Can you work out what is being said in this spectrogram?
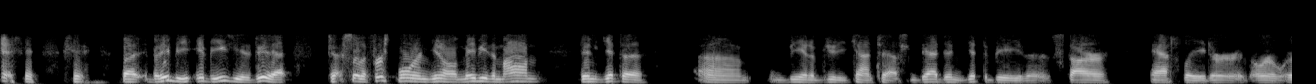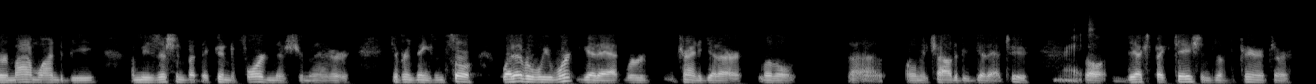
but but it'd be it'd be easy to do that. So the firstborn, you know, maybe the mom didn't get to um, be in a beauty contest, and dad didn't get to be the star athlete, or or or mom wanted to be a musician, but they couldn't afford an instrument, or different things. And so whatever we weren't good at, we're trying to get our little uh, only child to be good at too. Right. So the expectations of the parents are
